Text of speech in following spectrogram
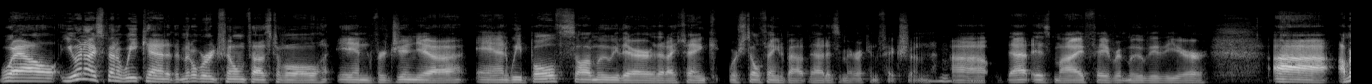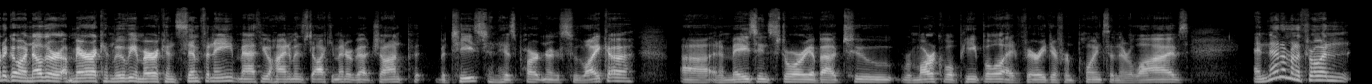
Well, you and I spent a weekend at the Middleburg Film Festival in Virginia, and we both saw a movie there that I think we're still thinking about. That is American Fiction. Mm-hmm. Uh, that is my favorite movie of the year. Uh, I'm going to go another American movie, American Symphony, Matthew Heineman's documentary about Jon P- Batiste and his partner Suleika. Uh, an amazing story about two remarkable people at very different points in their lives. And then I'm going to throw in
